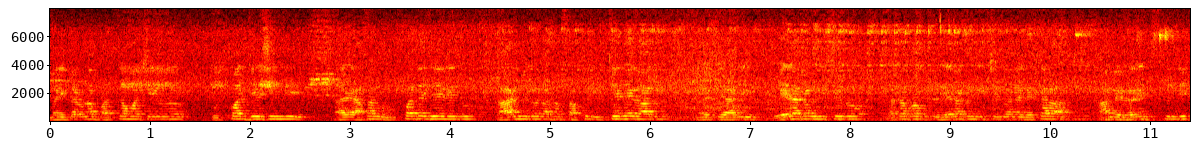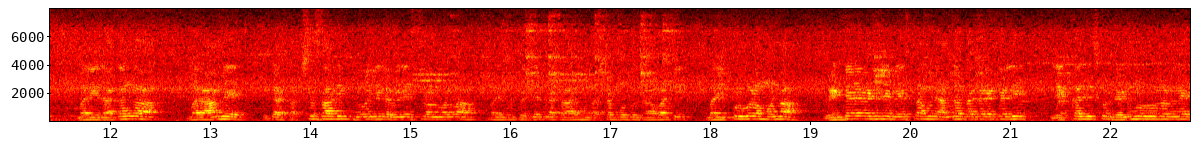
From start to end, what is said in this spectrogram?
మరి ఇక్కడ ఉన్న బతుకమ్మ చీరలను ఉత్పత్తి చేసింది. అది అసలు ఉత్పత్తి చేయలేదు. కార్మికులకు అసలు సబ్సిడీ ఇచ్చేదే కాదు. మరి అది ఏ రకంగా ఇచ్చేదో గత ప్రభుత్వం ఏ రకంగా ఇచ్చిందో అనే లెక్క ఆమె వివరిస్తుంది. మరి ఈ రకంగా మరి ఆమె ఇక్కడ కక్ష సాధింపు ధోరణిగా వివరిస్తుండడం వల్ల మరి ఇప్పుడు పెద్ద ఎత్తున కార్యం నష్టపోతుంది కాబట్టి మరి ఇప్పుడు కూడా మొన్న వెంటనే వెంటనే వేస్తామని అందరి దగ్గరికి వెళ్ళి లెక్కలు తీసుకొని రెండు మూడు రోజులనే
